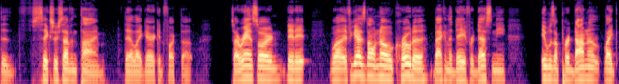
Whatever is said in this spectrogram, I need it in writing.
the sixth or seventh time that like Eric had fucked up. So I ran sword, did it, well, if you guys don't know, Crota back in the day for Destiny, it was a predominant like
